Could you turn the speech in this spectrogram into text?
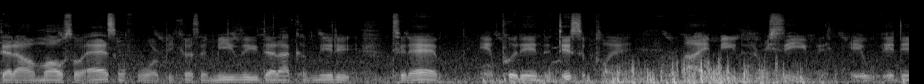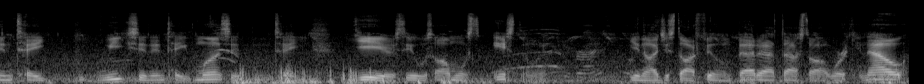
that I'm also asking for because immediately that I committed to that and put in the discipline, I immediately received it. It, it didn't take weeks, it didn't take months, it didn't take years. It was almost instantly. You know, I just started feeling better after I started working out.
